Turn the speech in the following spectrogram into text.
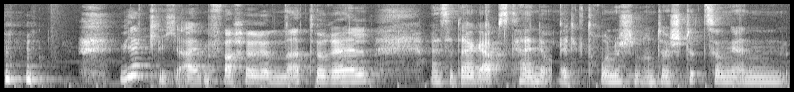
wirklich einfacheren Naturell, also da gab es keine elektronischen Unterstützungen,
